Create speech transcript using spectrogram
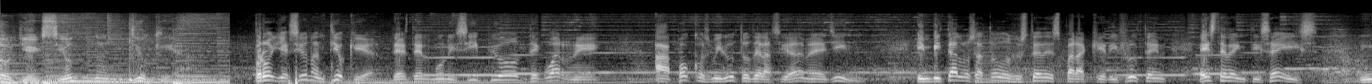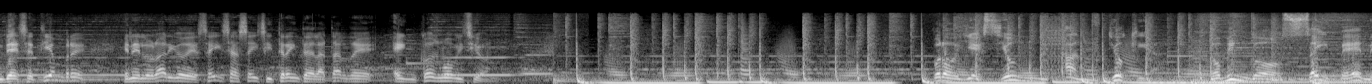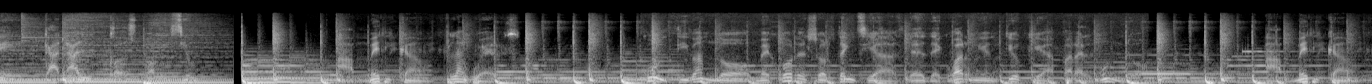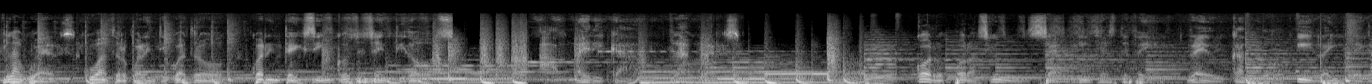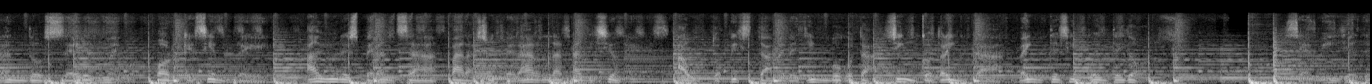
Proyección Antioquia. Proyección Antioquia, desde el municipio de Guarne, a pocos minutos de la ciudad de Medellín. Invitarlos a todos ustedes para que disfruten este 26 de septiembre en el horario de 6 a 6 y 30 de la tarde en Cosmovisión. Proyección Antioquia. Domingo 6 pm, Canal. American Flowers. Cultivando mejores hortensias desde Guarni, Antioquia para el mundo. American Flowers 444-4562. American Flowers. Corporación Semillas de Fe, reeducando y reintegrando seres nuevos, porque siempre hay una esperanza para superar las adicciones. Autopista Medellín-Bogotá 530-2052. Semillas de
